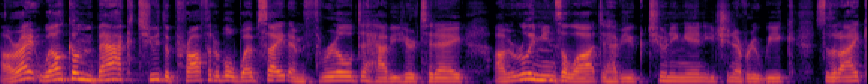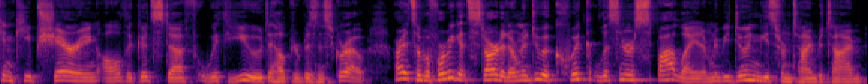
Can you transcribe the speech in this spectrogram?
All right, welcome back to the Profitable Website. I'm thrilled to have you here today. Um, it really means a lot to have you tuning in each and every week so that I can keep sharing all the good stuff with you to help your business grow. All right, so before we get started, I'm going to do a quick listener spotlight. I'm going to be doing these from time to time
